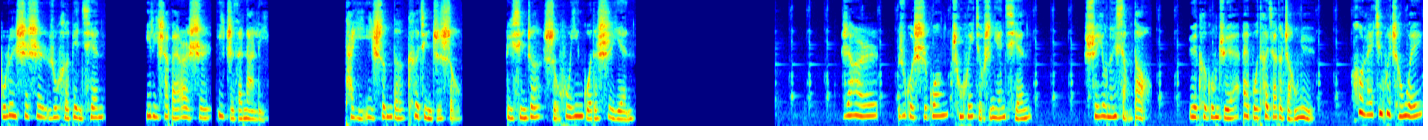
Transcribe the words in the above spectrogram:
不论世事如何变迁，伊丽莎白二世一直在那里。他以一生的恪尽职守，履行着守护英国的誓言。然而，如果时光重回九十年前，谁又能想到，约克公爵艾伯特家的长女？后来竟会成为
